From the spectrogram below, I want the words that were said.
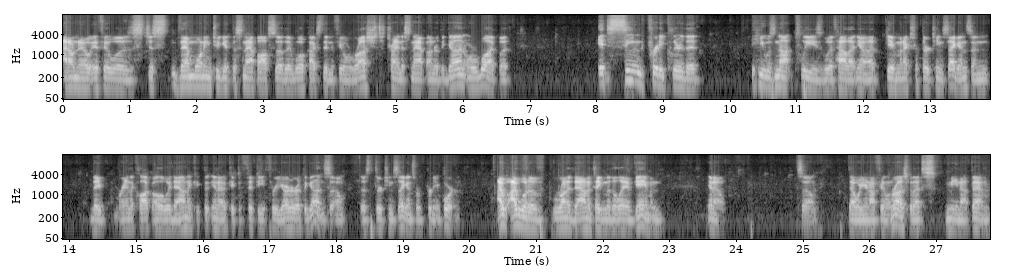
I don't know if it was just them wanting to get the snap off so that Wilcox didn't feel rushed trying to snap under the gun or what, but it seemed pretty clear that he was not pleased with how that you know that gave him an extra 13 seconds and they ran the clock all the way down and kicked the, you know kicked a 53 yarder at the gun. So those 13 seconds were pretty important. I, I would have run it down and taken the delay of game, and you know, so that way you're not feeling rushed. But that's me, not them.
